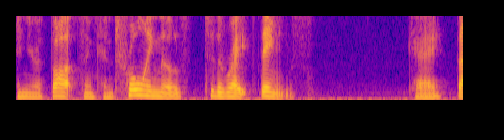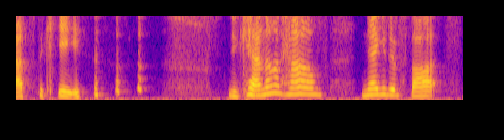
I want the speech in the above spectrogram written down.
and your thoughts and controlling those to the right things. Okay? That's the key. You cannot have negative thoughts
